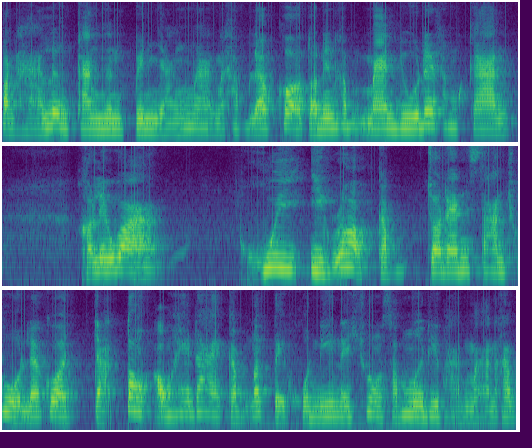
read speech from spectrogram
ปัญหาเรื่องการเงินเป็นอย่างมากนะครับ แล้วก็ตอนนี้นครับแมนยูได้ทำการ เขาเรียกว่าคุยอีกรอบกับจอร์แดนซานโชแล้วก็จะต้องเอาให้ได้กับนักเตะคนนี้ในช่วงซัมเมอร์ที่ผ่านมานะครับ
